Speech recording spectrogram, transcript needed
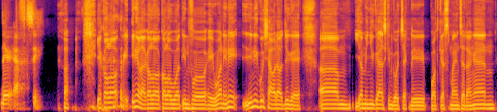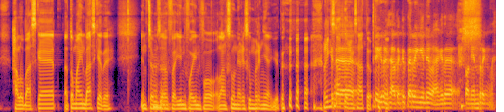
they're F sih ya kalau inilah kalau kalau buat info A1 ini ini gue shout out juga ya. Um, I mean you guys can go check di podcast main cadangan, Halo Basket atau main basket ya. In terms Mhm. of uh, info-info langsung dari sumbernya gitu. ring Kita- satu, ring satu. Kita ring satu kita ring ini lah kita onion ring lah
